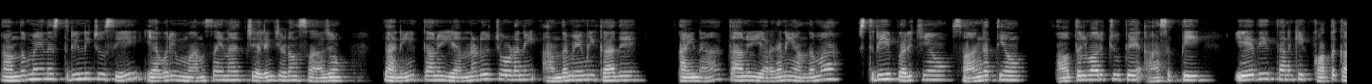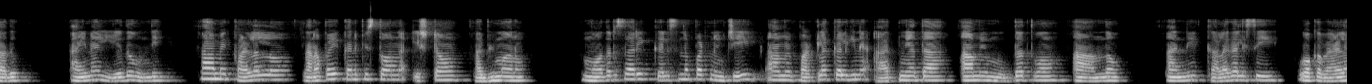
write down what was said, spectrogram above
అందమైన స్త్రీని చూసి ఎవరి మనసైనా చలించడం సహజం. కానీ తాను ఎన్నడూ చూడని అందమేమీ కాదే. అయినా తాను ఎరగని అందమా? స్త్రీ పరిచయం సాంగత్యం అవతలవారు చూపే ఆసక్తి ఏదీ తనకి కొత్త కాదు. అయినా ఏదో ఉంది. ఆమె కళ్ళల్లో తనపై కనిపిస్తోన్న ఇష్టం అభిమానం. మొదటిసారి కలిసినప్పటి నుంచి ఆమె పట్ల కలిగిన ఆత్మీయత ఆమె ముగ్ధత్వం ఆ అందం అన్నీ కలగలిసి ఒకవేళ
